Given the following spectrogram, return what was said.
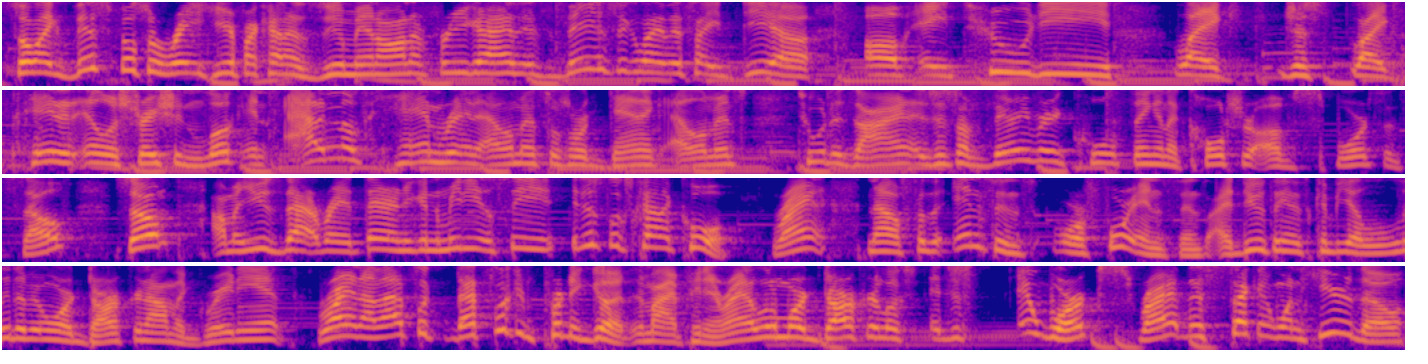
so like this filter right here, if I kind of zoom in on it for you guys, it's basically like this idea of a 2D like just like painted illustration look and adding those handwritten elements those organic elements to a design is just a very very cool thing in the culture of sports itself. So i'm gonna use that right there and you can immediately see it just looks kind of cool right? Now for the instance or for instance i do think this can be a little bit more darker now on the gradient. Right now that's look that's looking pretty good in my opinion right? A little more darker looks it just it works right? This second one here though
